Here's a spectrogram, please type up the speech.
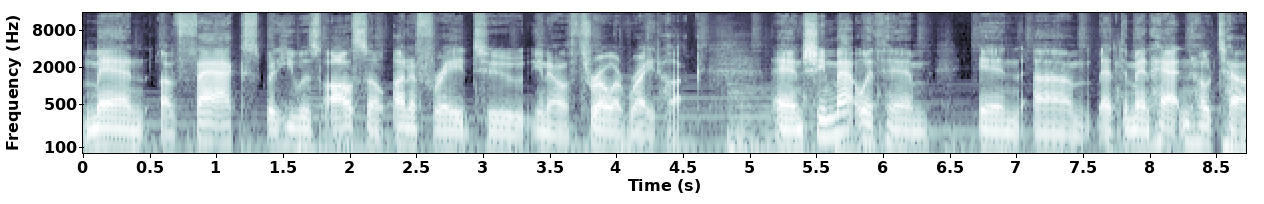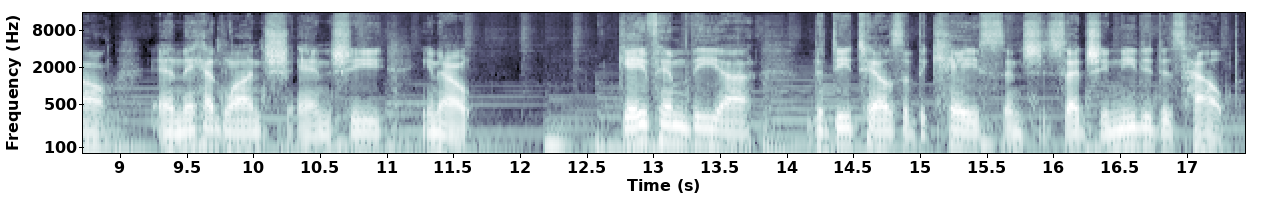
man of facts, but he was also unafraid to, you know, throw a right hook. And she met with him in um, at the Manhattan Hotel, and they had lunch, and she, you know, gave him the uh, the details of the case, and she said she needed his help.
